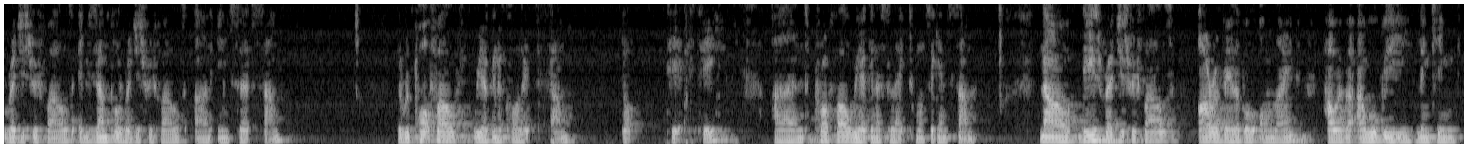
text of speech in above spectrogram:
registry files, example registry files, and insert SAM. The report file, we are going to call it sam.txt and profile we are going to select once again SAM. Now these registry files are available online however I will be linking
